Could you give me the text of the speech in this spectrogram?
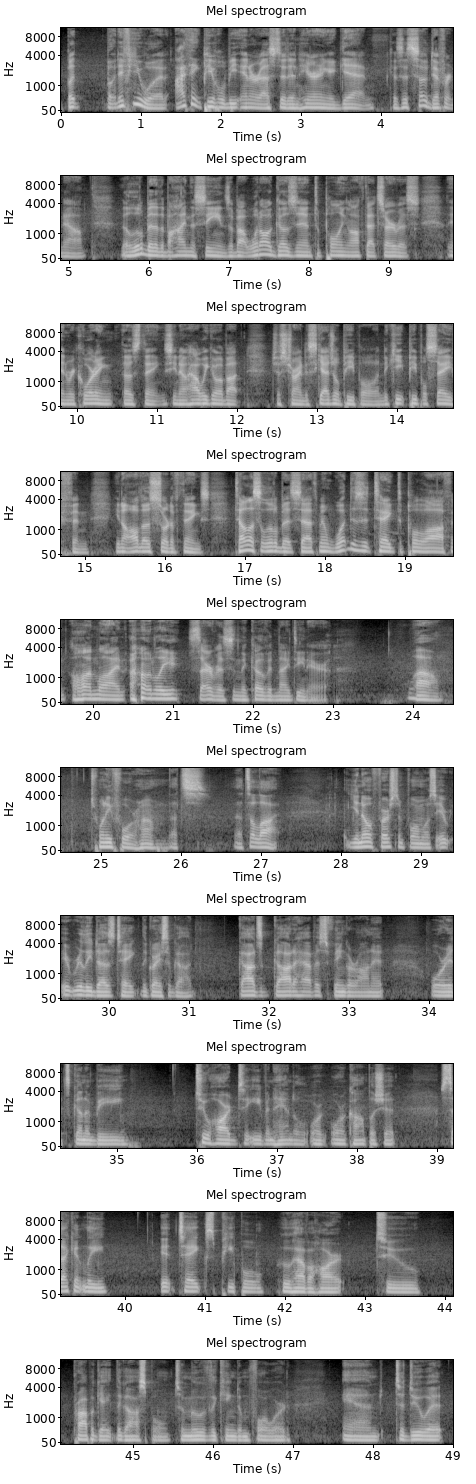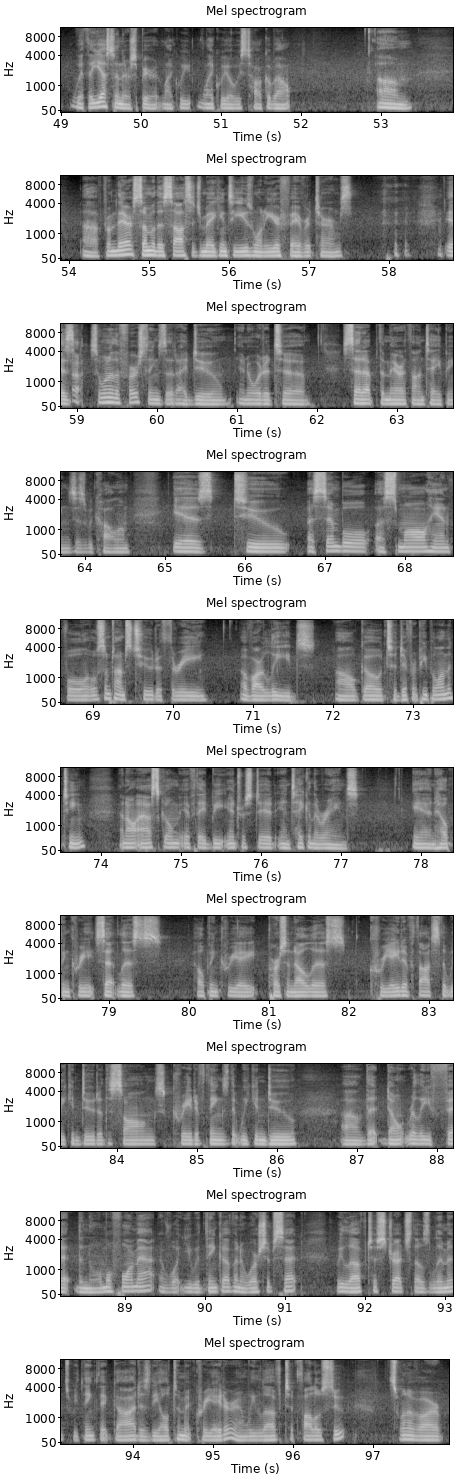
But but if you would, I think people would be interested in hearing again because it's so different now. A little bit of the behind the scenes about what all goes into pulling off that service and recording those things. You know, how we go about just trying to schedule people and to keep people safe and, you know, all those sort of things. Tell us a little bit, Seth, man, what does it take to pull off an online only service in the COVID 19 era? Wow. 24, huh? That's that's a lot. You know, first and foremost, it, it really does take the grace of God. God's got to have his finger on it or it's going to be too hard to even handle or, or accomplish it. Secondly, it takes people who have a heart to propagate the gospel, to move the kingdom forward, and to do it with a yes in their spirit, like we like we always talk about. Um, uh, from there, some of the sausage making, to use one of your favorite terms, is so one of the first things that I do in order to set up the marathon tapings, as we call them, is to assemble a small handful, well, sometimes two to three of our leads. I'll go to different people on the team and I'll ask them if they'd be interested in taking the reins and helping create set lists, helping create personnel lists, creative thoughts that we can do to the songs, creative things that we can do uh, that don't really fit the normal format of what you would think of in a worship set. We love to stretch those limits. We think that God is the ultimate creator, and we love to follow suit. It's one of our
